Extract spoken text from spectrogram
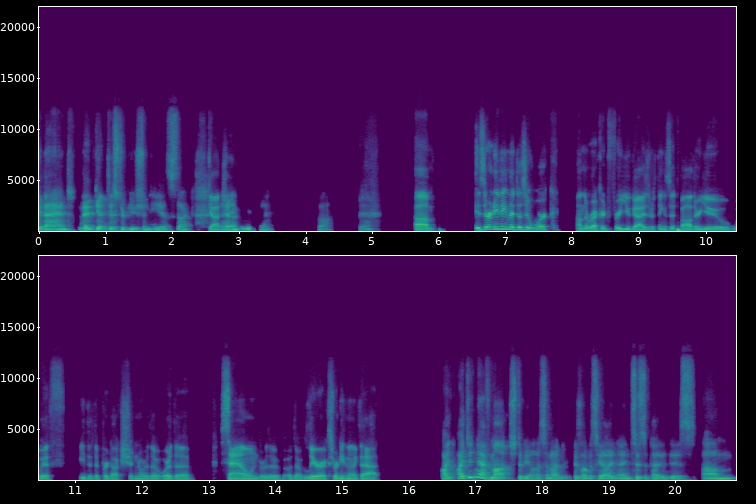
UK band, they'd get distribution here. So Gotcha. the UK. But, Um, is there anything that doesn't work on the record for you guys, or things that bother you with either the production or the or the sound or the or the lyrics or anything like that? I, I didn't have much to be honest, and because obviously I anticipated this. Um,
